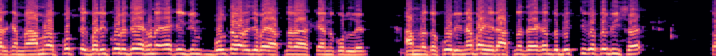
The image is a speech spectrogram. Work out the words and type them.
আর কি আমরা আমরা প্রত্যেকবারই করে দিই। এখন এক একজন বলতে পারে যে, ভাই, আপনারা কেন করলেন? আমরা তো করি না। এটা আপনাদের একান্ত ব্যক্তিগত বিষয়। তো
